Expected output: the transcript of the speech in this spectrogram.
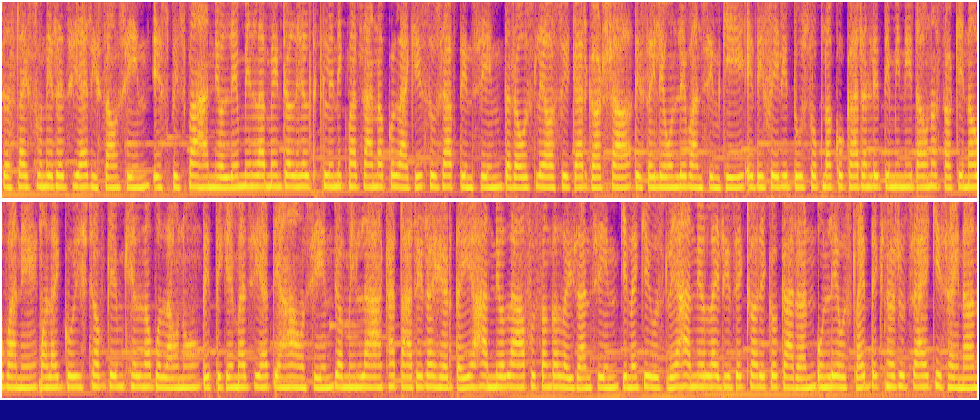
जसलाई सुनेर जिया रिसाउँछिन्। यसबीचमा हान्योलले मिनलाई मेन्टल हेल्थ क्लिनिकमा जानको लागि सुझाव दिन्छन् तर उसले अस्वीकार गर्छ। त्यसैले उनले भन्छन् कि यदि फेरि तु स्वप्नको कारणले तिमी निदाउन सकेनौ भने मलाई गो स्टप गेम खेल्न बोलाउनु। त्यतिकैमा जिया त्यहाँ आउँछिन् र मिनलाई आँखा तारेर हेर्दै हान्योललाई आफूसँग लैजान्छन्। किनकि उसले हान्योललाई रिजेक्ट गरेको कारण उनले उसलाई देख्न रुचाएकी छैनन्।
